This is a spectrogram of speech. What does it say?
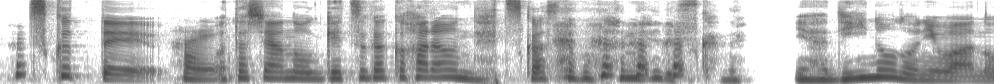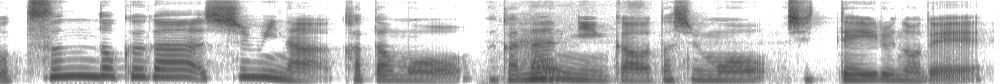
作って、はい。私あの月額払うんで使わせてもらえないですかね？いや D ノードにはあの積んどくが趣味な方もなんか何人か私も知っているので、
